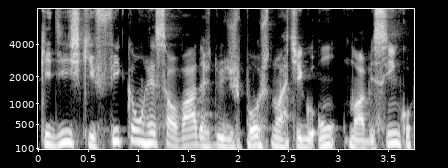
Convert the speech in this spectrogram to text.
que diz que ficam ressalvadas do disposto no artigo 195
